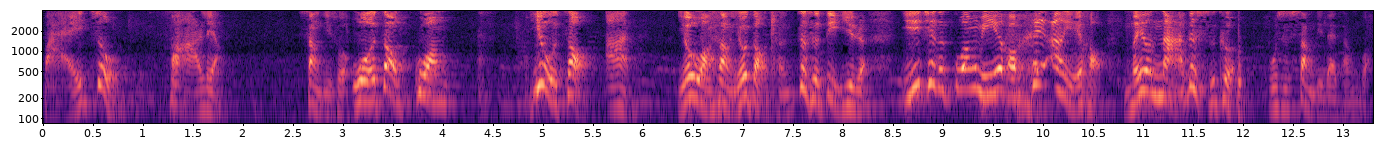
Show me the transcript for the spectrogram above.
白昼发亮。上帝说：“我造光，又造暗，有晚上，有早晨，这是第一日。一切的光明也好，黑暗也好，没有哪个时刻不是上帝在掌管。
